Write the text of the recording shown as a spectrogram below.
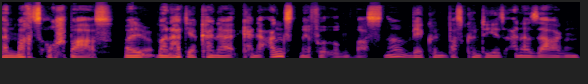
dann macht es auch Spaß. Weil Ja. man hat ja keine, keine Angst mehr vor irgendwas. Ne? Wer könnt, was könnte jetzt einer sagen?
